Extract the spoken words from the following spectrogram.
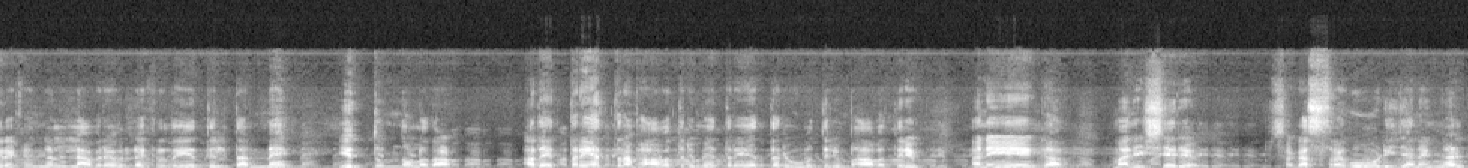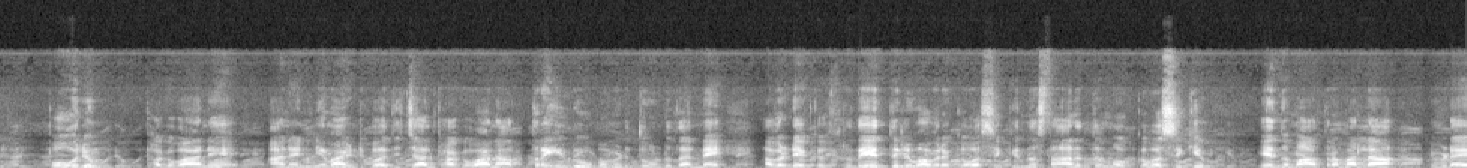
ഗ്രഹങ്ങളിൽ അവരവരുടെ ഹൃദയത്തിൽ തന്നെ എത്തും എന്നുള്ളതാണ്. അത് എത്രയെത്ര ഭാവത്തിലും എത്രയെത്ര രൂപത്തിലും ഭാവത്തിലും അനേക മനുഷ്യര് സഹസ്രകോടി ജനങ്ങൾ പോലും ഭഗവാനെ അനന്യമായിട്ട് ഭജിച്ചാൽ ഭഗവാൻ അത്രയും രൂപം എടുത്തുകൊണ്ട് തന്നെ അവരുടെയൊക്കെ ഹൃദയത്തിലും അവരൊക്കെ വസിക്കുന്ന സ്ഥാനത്തും ഒക്കെ വസിക്കും എന്ന് മാത്രമല്ല ഇവിടെ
